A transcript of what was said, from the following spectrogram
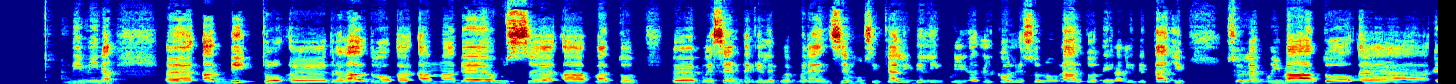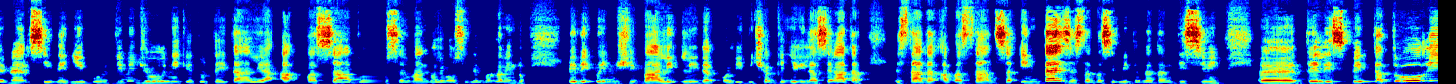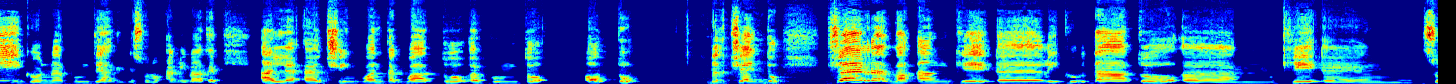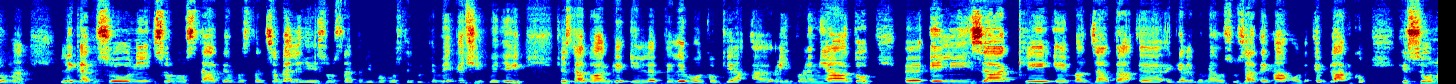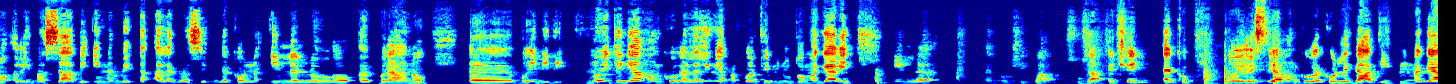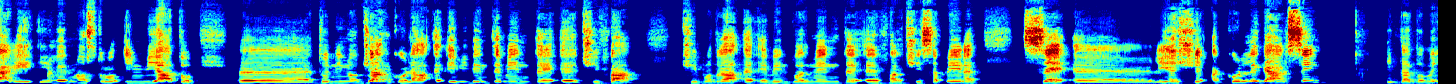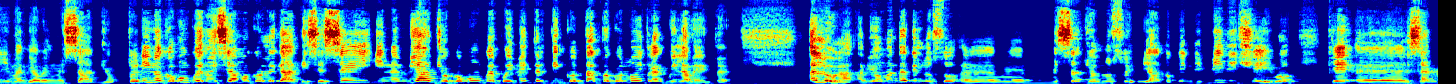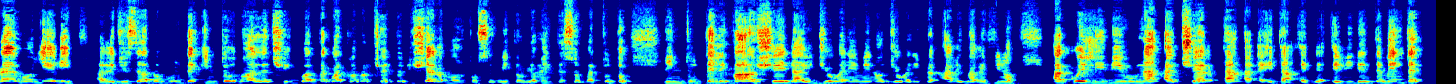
di Mina eh, ha detto, eh, tra l'altro eh, Amadeus ha fatto eh, presente che le preferenze musicali dell'inquilino del Colle sono un altro dei rari dettagli sul privato eh, emersi negli ultimi giorni che tutta Italia ha passato osservando le mosse del Parlamento e dei principali leader politici. Anche ieri la serata è stata abbastanza intensa, è stata seguita da tantissimi eh, telespettatori con punte anche che sono arrivate al eh, 54.8 CER va anche eh, ricordato ehm, che ehm, insomma le canzoni sono state abbastanza belle, ieri sono state riproposte tutte 25, ieri c'è stato anche il televoto che ha ripremiato eh, Elisa che è balzata, eh, che ha ripremiato scusate Mahmoud e Blanco che sono ripassati in vetta alla classifica con il loro eh, brano eh, Brividi. Noi teniamo ancora la linea per qualche minuto, magari il... Eccoci qua, scusateci. Ecco, noi restiamo ancora collegati. Magari il nostro inviato eh, Tonino Giancola evidentemente eh, ci fa, ci potrà eh, eventualmente eh, farci sapere se eh, riesce a collegarsi. Intanto noi gli mandiamo il messaggio. Tonino, comunque noi siamo collegati. Se sei in viaggio, comunque puoi metterti in contatto con noi tranquillamente. Allora, abbiamo mandato il nostro eh, messaggio al nostro inviato, quindi vi dicevo che eh, Sanremo ieri ha registrato punte intorno al 54% di share, molto seguito ovviamente soprattutto in tutte le fasce, dai giovani ai meno giovani per arrivare fino a quelli di una certa età ed evidentemente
